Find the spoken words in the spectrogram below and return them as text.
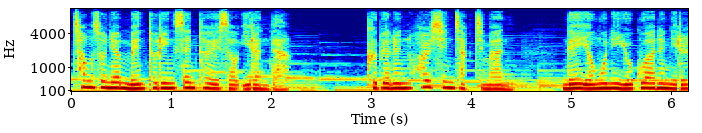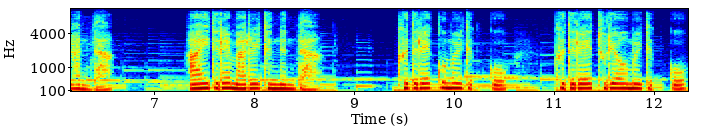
청소년 멘토링 센터에서 일한다. 급여는 훨씬 작지만 내 영혼이 요구하는 일을 한다. 아이들의 말을 듣는다. 그들의 꿈을 듣고 그들의 두려움을 듣고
